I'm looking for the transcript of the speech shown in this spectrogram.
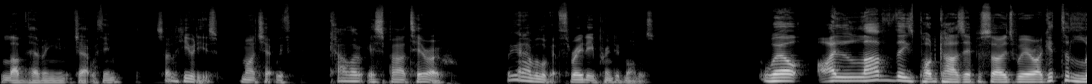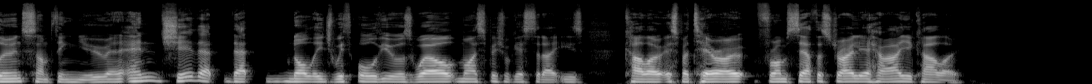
Loved having him chat with him. So here it is, my chat with Carlo Espartero. We're going to have a look at 3D printed models. Well, I love these podcast episodes where I get to learn something new and, and share that that knowledge with all of you as well. My special guest today is Carlo Espartero from South Australia. How are you, Carlo?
